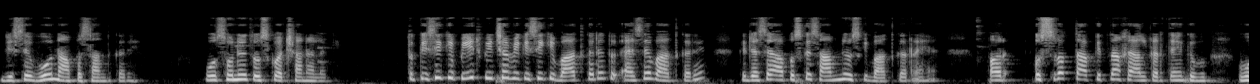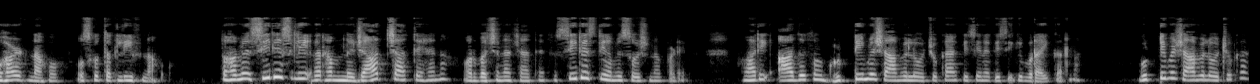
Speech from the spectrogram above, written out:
جسے وہ ناپسند کرے۔ وہ سنے تو اس کو اچھا نہ لگے۔ تو کسی کی پیٹ پیچھے بھی کسی کی بات کرے تو ایسے بات کرے کہ جیسے آپ اس کے سامنے اس کی بات کر رہے ہیں۔ اور اس وقت آپ کتنا خیال کرتے ہیں کہ وہ ہرٹ نہ ہو، اس کو تکلیف نہ ہو۔ تو ہمیں سیریسلی اگر ہم نجات چاہتے ہیں نا اور بچنا چاہتے ہیں تو سیریسلی ہمیں سوچنا پڑے گا۔ ہماری عادتوں گٹی میں شامل ہو چکا ہے کسی نہ کسی کی برائی کرنا۔ گٹی میں شامل ہو چکا ہے۔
